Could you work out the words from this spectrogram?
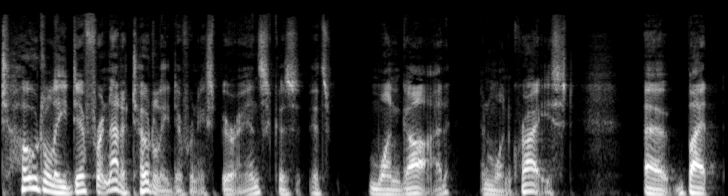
totally different, not a totally different experience because it's one God and one Christ, uh, but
